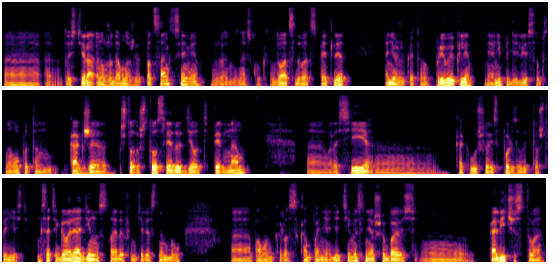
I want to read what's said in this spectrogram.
то есть Иран уже давно живет под санкциями, уже не знаю сколько, 20-25 лет. Они уже к этому привыкли, и они поделились, собственно, опытом, как же, что, что следует делать теперь нам а, в России, а, как лучше использовать то, что есть. Кстати говоря, один из слайдов интересный был, по-моему, как раз компания Additim, если не ошибаюсь, количество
